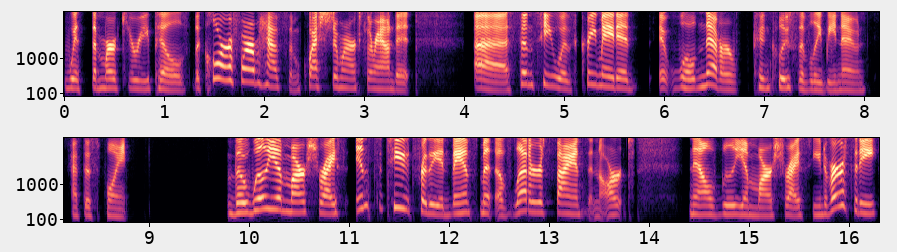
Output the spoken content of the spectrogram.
with the mercury pills. The chloroform has some question marks around it. Uh, since he was cremated, it will never conclusively be known at this point. The William Marsh Rice Institute for the Advancement of Letters, Science, and Art, now William Marsh Rice University,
